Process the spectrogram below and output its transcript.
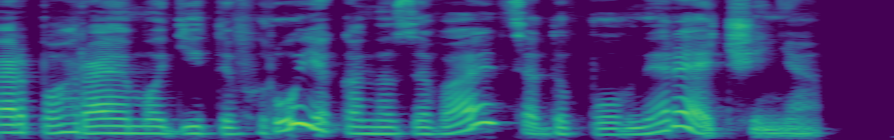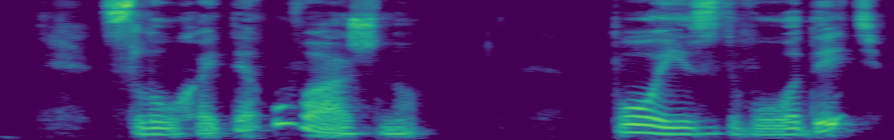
Тепер пограємо діти в гру, яка називається Доповне речення. Слухайте уважно. Поїзд водить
